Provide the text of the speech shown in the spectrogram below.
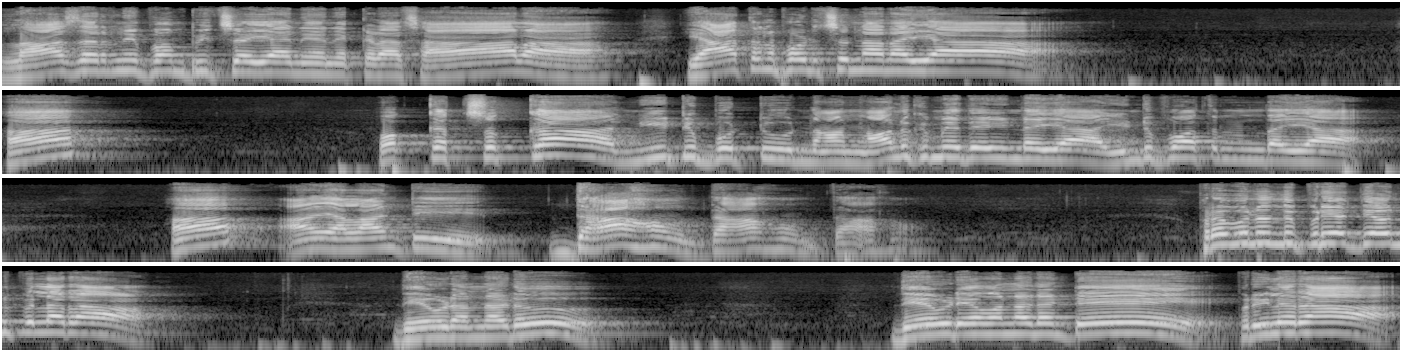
లాజర్ని పంపించయ్యా నేను ఇక్కడ చాలా యాతన పడుచున్నానయ్యా. ఒక్క చుక్క నీటి బొట్టు నా నాలుక మీద వేయండి అయ్యా ఎండిపోతుందయ్యా అలాంటి దాహం దాహం దాహం. ప్రభునందు ప్రియ దేవుని పిల్లరా దేవుడు అన్నాడు దేవుడు ఏమన్నాడంటే ప్రియులరా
